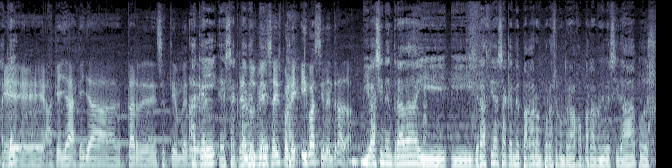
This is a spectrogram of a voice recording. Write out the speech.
Aquel- eh, aquella, aquella tarde de septiembre de- Aquel, del exactamente. 2006, porque ibas sin entrada. Iba sin entrada y, y gracias a que me pagaron por hacer un trabajo para la universidad, pues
